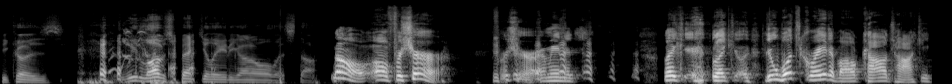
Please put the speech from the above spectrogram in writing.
because we love speculating on all this stuff. No, oh, for sure, for sure. I mean, it's like like uh, what's great about college hockey?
